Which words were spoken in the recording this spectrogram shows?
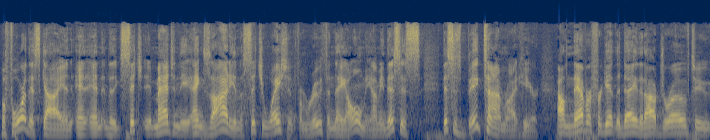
before this guy and, and, and the, imagine the anxiety and the situation from Ruth and Naomi. I mean, this is, this is big time right here. I'll never forget the day that I drove to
